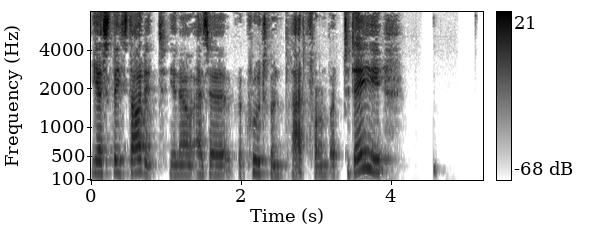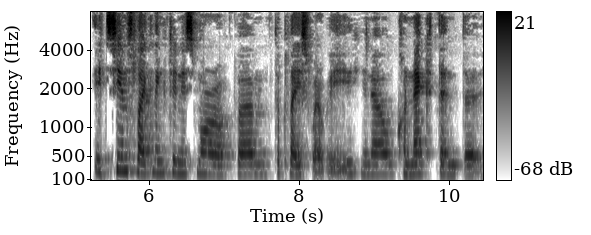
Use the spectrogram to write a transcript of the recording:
yes, they started, you know, as a recruitment platform, but today it seems like LinkedIn is more of um, the place where we, you know, connect and uh,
